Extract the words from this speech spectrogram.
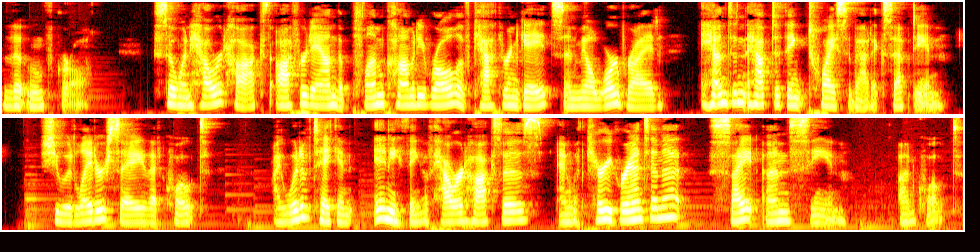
the oomph girl. So when Howard Hawks offered Anne the plum comedy role of Catherine Gates in Male Warbride, Anne didn't have to think twice about accepting. She would later say that, quote, I would have taken anything of Howard Hawks's, and with Cary Grant in it, sight unseen. Unquote.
